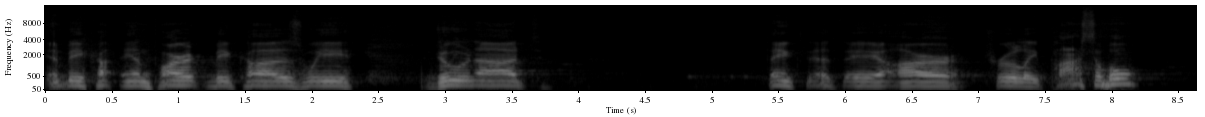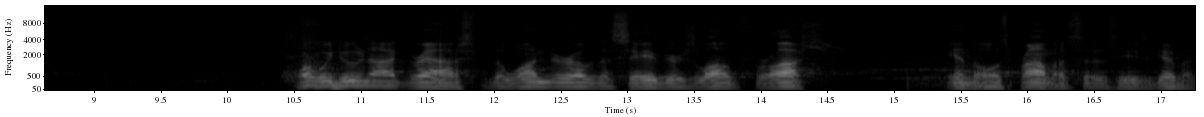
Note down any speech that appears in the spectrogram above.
in, beca- in part because we do not think that they are truly possible, or we do not grasp the wonder of the Savior's love for us in those promises He's given.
